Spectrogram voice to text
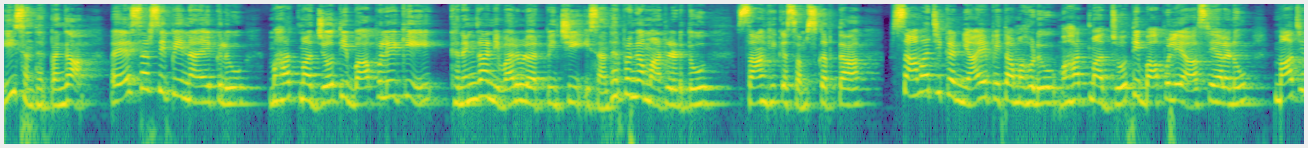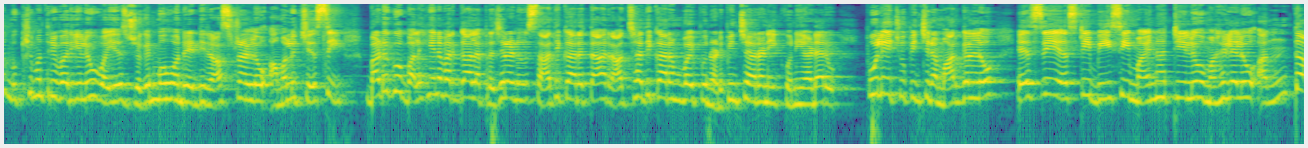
ఈ సందర్భంగా వైఎస్ఆర్సీపీ నాయకులు మహాత్మా జ్యోతి బాపులేకి ఘనంగా నివాళులు అర్పించి ఈ సందర్భంగా మాట్లాడుతూ సాంఘిక సంస్కర్త సామాజిక న్యాయ పితామహుడు మహాత్మా జ్యోతి బాపులే ఆశయాలను మాజీ ముఖ్యమంత్రి వర్యులు వైఎస్ జగన్మోహన్ రెడ్డి రాష్ట్రంలో అమలు చేసి బడుగు బలహీన వర్గాల ప్రజలను సాధికారత రాజ్యాధికారం వైపు నడిపించారని కొనియాడారు. పూలే చూపించిన మార్గంలో ఎస్సీ ఎస్టీ బీసీ మైనార్టీలు మహిళలు అంతా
